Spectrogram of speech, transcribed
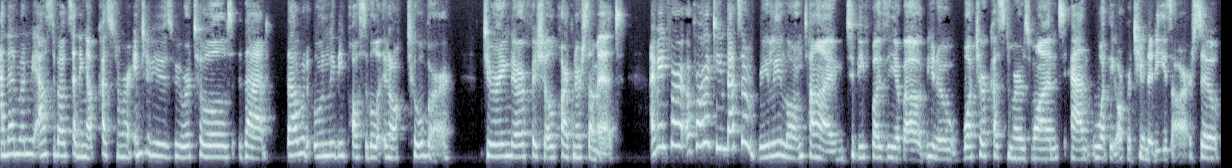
and then when we asked about setting up customer interviews, we were told that that would only be possible in October during their official partner summit. I mean, for a product team, that's a really long time to be fuzzy about, you know, what your customers want and what the opportunities are. So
